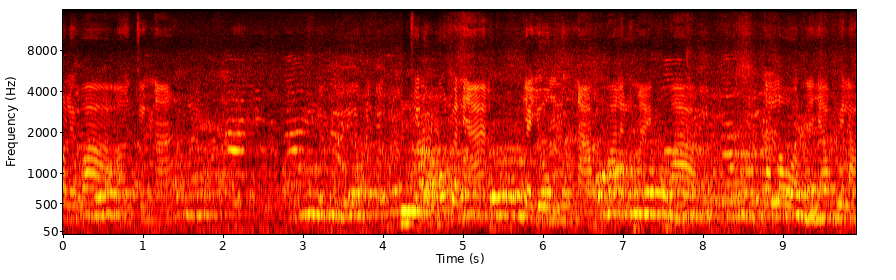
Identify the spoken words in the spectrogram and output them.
บอกเลยว่าเอาจริงนะ ที่หนูพูดวันนี้อย่าโยงนุกนะ เพราะว่าอะไรรู้ไหมเพราะว่าตลอดระยะเวลา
